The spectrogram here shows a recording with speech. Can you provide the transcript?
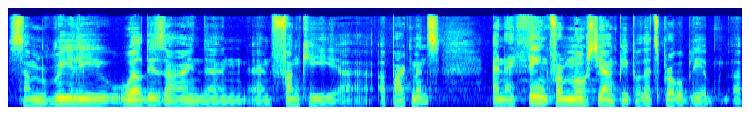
Some really well designed and, and funky uh, apartments. And I think for most young people, that's probably a, a,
